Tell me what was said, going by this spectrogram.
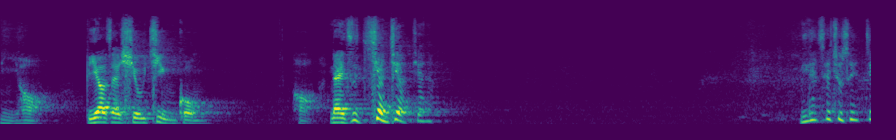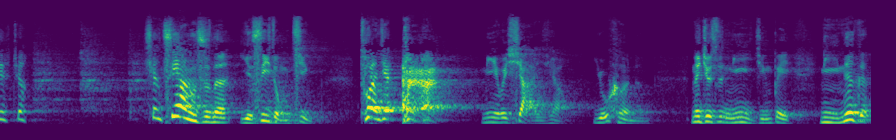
你哦，不要再修静功，好，乃至像这样这样，你看这就是这样这样。像这样子呢，也是一种静。突然间，你也会吓一跳，有可能，那就是你已经被你那个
